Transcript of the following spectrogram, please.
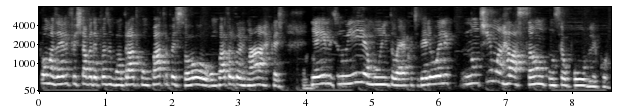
Pô, mas aí ele fechava depois um contrato com quatro pessoas, com quatro outras marcas, uhum. e aí ele diluía muito o equity dele, ou ele não tinha uma relação com o seu público.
